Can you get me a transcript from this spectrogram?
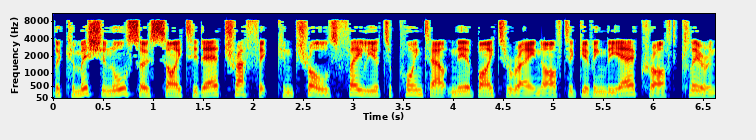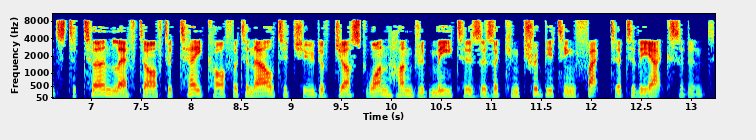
The Commission also cited air traffic control's failure to point out nearby terrain after giving the aircraft clearance to turn left after takeoff at an altitude of just 100 meters as a contributing factor to the accident.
